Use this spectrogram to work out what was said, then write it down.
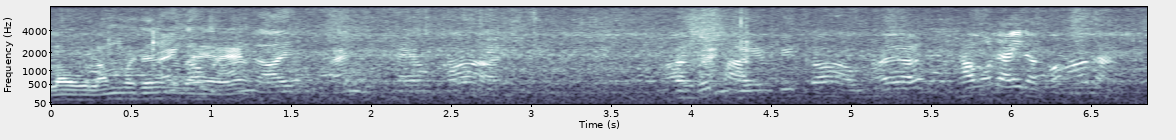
Lâu lắm mới thấy bánh tai heo á. rồi ăn thịt heo có rồi ờ chim biết có không Ờ, ờ, không ở đây là có hết à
